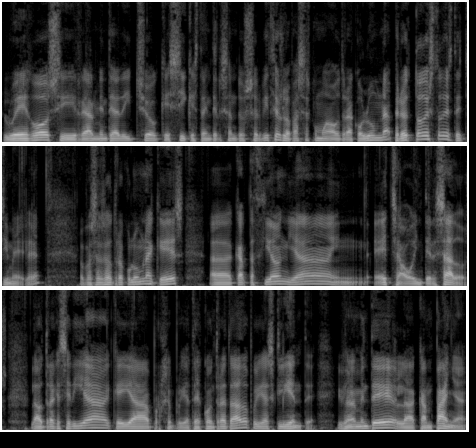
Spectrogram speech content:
Luego, si realmente ha dicho que sí que está interesado en tus servicios, lo pasas como a otra columna, pero todo esto desde Gmail, ¿eh? Lo pasas a otra columna que es captación ya hecha o interesados. La otra que sería que ya, por ejemplo, ya te ha contratado, pues ya es cliente. Y finalmente la campaña,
